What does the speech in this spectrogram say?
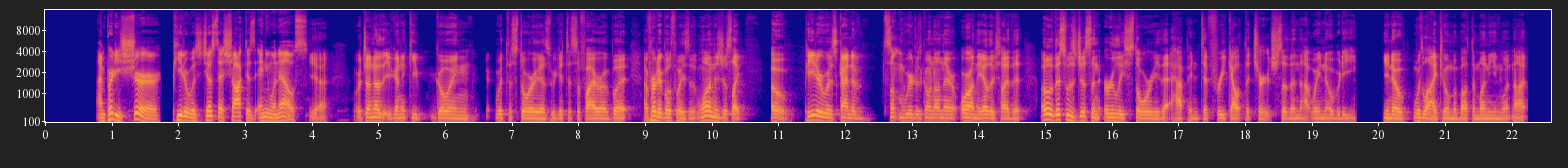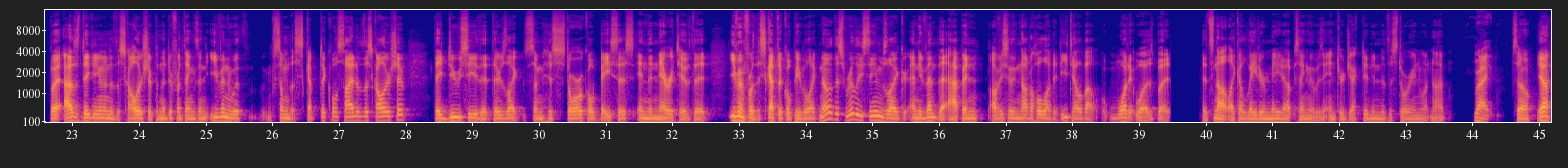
I'm pretty sure Peter was just as shocked as anyone else. Yeah. Which I know that you're going to keep going with the story as we get to Sapphira, but I've heard it both ways. One is just like, oh, Peter was kind of something weird was going on there, or on the other side that, oh, this was just an early story that happened to freak out the church. So then that way nobody, you know, would lie to him about the money and whatnot. But as digging into the scholarship and the different things, and even with some of the skeptical side of the scholarship, they do see that there's like some historical basis in the narrative that even for the skeptical people like no this really seems like an event that happened. Obviously not a whole lot of detail about what it was but it's not like a later made up thing that was interjected into the story and whatnot. Right. so yeah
